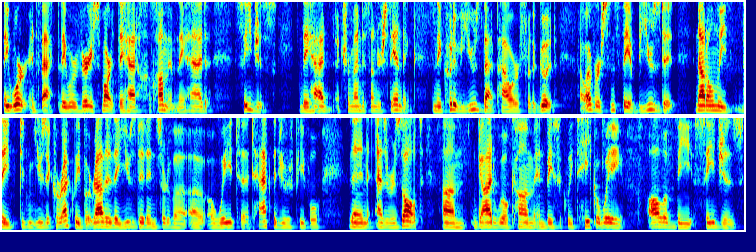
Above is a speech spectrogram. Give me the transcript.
They were, in fact, they were very smart. They had chachamim, they had sages, they had a tremendous understanding, and they could have used that power for the good. However, since they abused it, not only they didn't use it correctly, but rather they used it in sort of a, a, a way to attack the Jewish people, then as a result, um, God will come and basically take away all of the sages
